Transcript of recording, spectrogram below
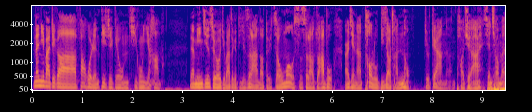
那你把这个发货人地址给我们提供一下嘛？那民警随后就把这个地址拿到对周某实施了抓捕，而且呢套路比较传统，就这样的跑去啊，先敲门，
